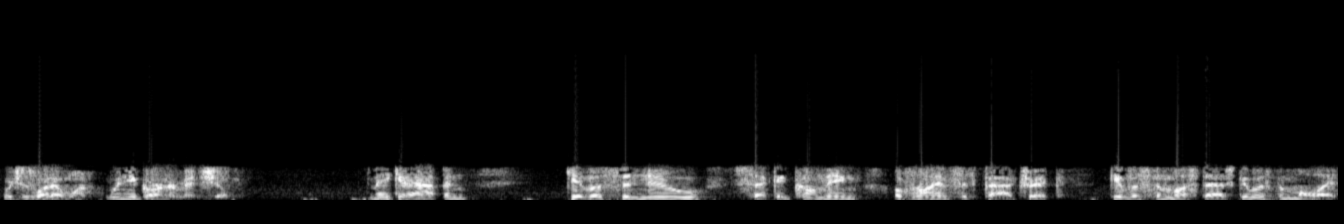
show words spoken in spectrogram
which is what I want. We need Gardner Minshew. Make it happen. Give us the new second coming of Ryan Fitzpatrick. Give us the mustache. Give us the mullet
